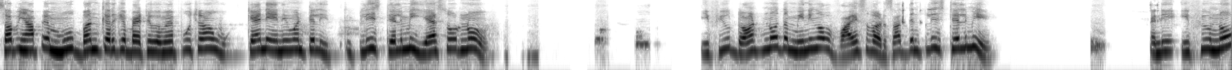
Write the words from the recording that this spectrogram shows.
सब यहाँ पे मुँह बंद करके बैठे हुए मैं पूछ रहा हूँ can anyone tell please tell me yes और no if you don't know the meaning of vice versa then please tell me and if you know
